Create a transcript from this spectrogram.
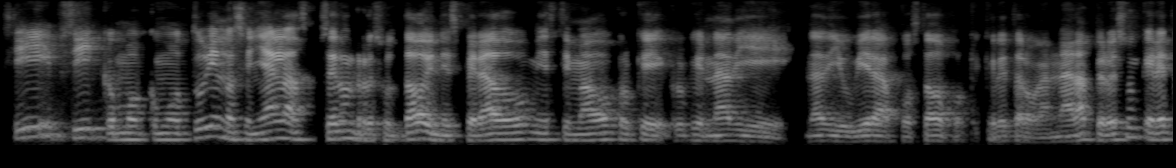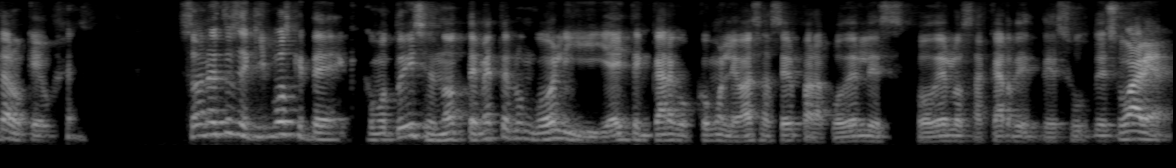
Sí, sí, como, como tú bien lo señalas, ser un resultado inesperado, mi estimado, creo que, creo que nadie, nadie hubiera apostado porque Querétaro ganara, pero es un Querétaro que son estos equipos que te, como tú dices, ¿no? Te meten un gol y, ahí te encargo cómo le vas a hacer para poderles, poderlos sacar de, de, su, de su área.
